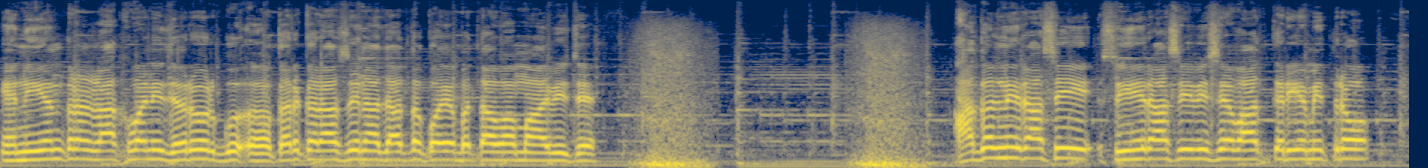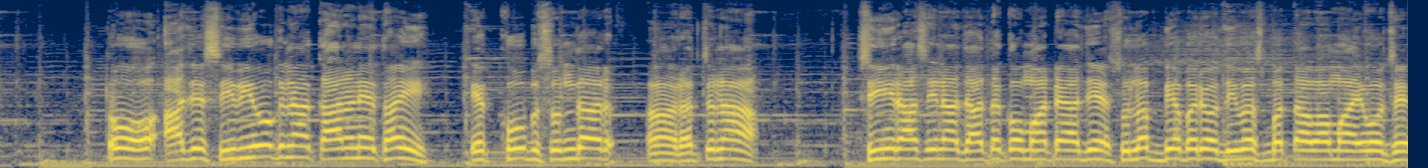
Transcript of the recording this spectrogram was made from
એ નિયંત્રણ રાખવાની જરૂર કર્ક રાશિના જાતકોએ બતાવવામાં આવી છે. આગળની રાશિ સિંહ રાશિ વિશે વાત કરીએ મિત્રો. તો આજે શિવયોગના કારણે થઈ એક ખૂબ સુંદર રચના સિંહ રાશિના જાતકો માટે આજે સુલભ્યભર્યો દિવસ બતાવવામાં આવ્યો છે.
